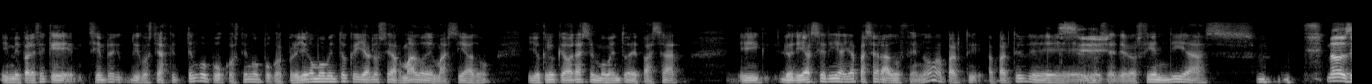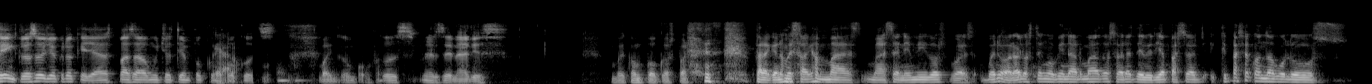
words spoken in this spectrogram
y me parece que siempre digo, hostia, que tengo pocos, tengo pocos, pero llega un momento que ya los he armado demasiado y yo creo que ahora es el momento de pasar. Y lo ideal sería ya pasar a 12, ¿no? A partir, a partir de, de los 100 días. No, sí, incluso yo creo que ya has pasado mucho tiempo con pocos, con pocos mercenarios voy con pocos para, para, que no me salgan más, más enemigos. Pues bueno, ahora los tengo bien armados, ahora debería pasar. ¿Qué pasa cuando hago los,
